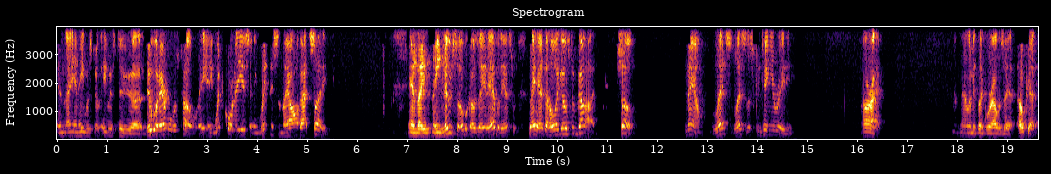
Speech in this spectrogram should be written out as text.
and they, and he was to he was to uh, do whatever was told. He, he went to Cornelius and he witnessed, and they all got saved. And they they knew so because they had evidence. They had the Holy Ghost of God. So now let's let's let's continue reading. All right. Now let me think where I was at. Okay.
